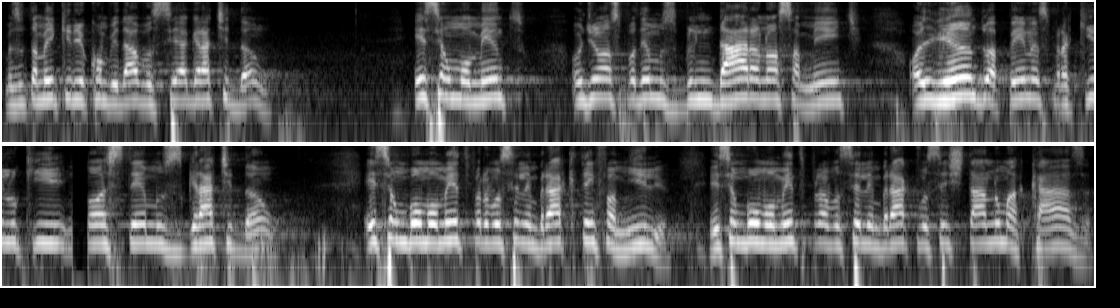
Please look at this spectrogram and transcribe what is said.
Mas eu também queria convidar você à gratidão. Esse é um momento onde nós podemos blindar a nossa mente, olhando apenas para aquilo que nós temos gratidão. Esse é um bom momento para você lembrar que tem família. Esse é um bom momento para você lembrar que você está numa casa.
